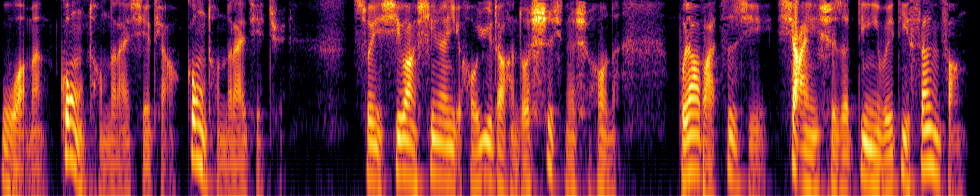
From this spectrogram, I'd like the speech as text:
我们共同的来协调、共同的来解决。所以，希望新人以后遇到很多事情的时候呢，不要把自己下意识的定义为第三方，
